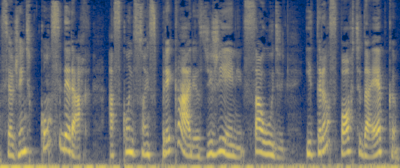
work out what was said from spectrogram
Se a gente considerar as condições precárias de higiene, saúde e transporte da época,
